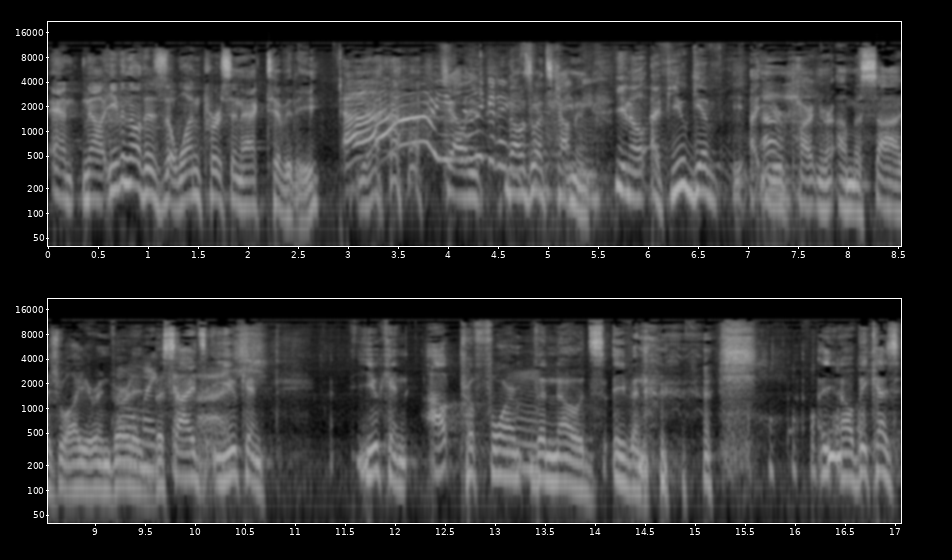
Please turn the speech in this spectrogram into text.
And now, even though this is a one-person activity, Ah, Kelly really knows what's coming. shaming. You know, if you give uh, your partner a massage while you're inverted, Oh besides you can you can outperform the nodes even. you know, because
